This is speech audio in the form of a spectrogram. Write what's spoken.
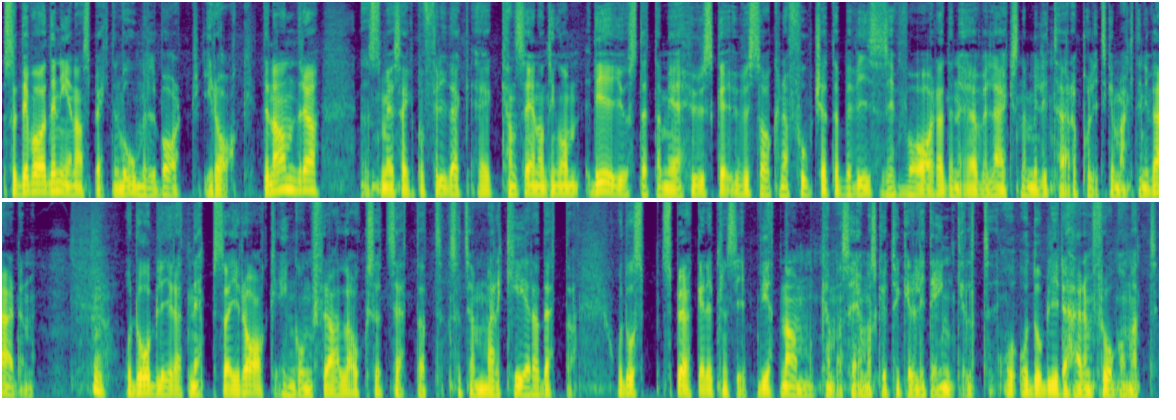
Så det var den ena aspekten, det var omedelbart Irak. Den andra, som jag är säker på Frida eh, kan säga någonting om, det är just detta med hur ska USA kunna fortsätta bevisa sig vara den överlägsna militära och politiska makten i världen? Mm. Och då blir att näpsa Irak en gång för alla också ett sätt att, så att säga, markera detta. Och då spökar det i princip Vietnam kan man säga, om man skulle tycka det är lite enkelt. Och, och då blir det här en fråga om att,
